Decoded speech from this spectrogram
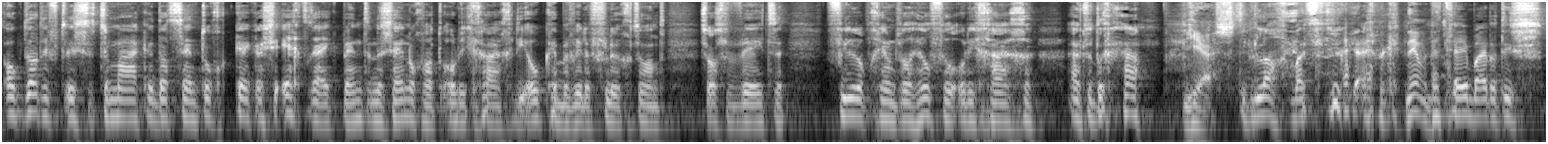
ook dat heeft is te maken, dat zijn toch... Kijk, als je echt rijk bent, en er zijn nog wat oligarchen die ook hebben willen vluchten... want zoals we weten, vielen op een gegeven moment wel heel veel oligarchen uit het raam. Juist. Ik lach, maar het is natuurlijk eigenlijk... Nee, maar dat- nee, maar dat is...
